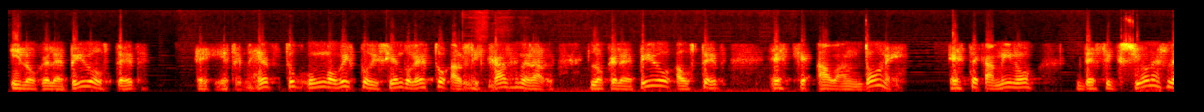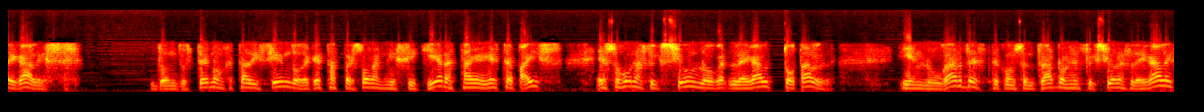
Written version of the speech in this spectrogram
Y lo que le pido a usted, y tener un obispo diciéndole esto al fiscal general, lo que le pido a usted es que abandone este camino de ficciones legales donde usted nos está diciendo de que estas personas ni siquiera están en este país. Eso es una ficción legal total. Y en lugar de, concentrarnos en ficciones legales,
